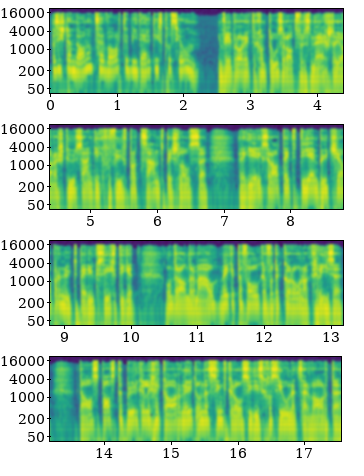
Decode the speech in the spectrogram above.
Was ist denn da noch zu erwarten bei dieser Diskussion? Im Februar hat der Kantonsrat für das nächste Jahr eine Steuersenkung von 5% beschlossen. Der Regierungsrat hat die im Budget aber nicht berücksichtigt. Unter anderem auch wegen der Folgen der Corona-Krise. Das passt den Bürgerlichen gar nicht und es sind grosse Diskussionen zu erwarten.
